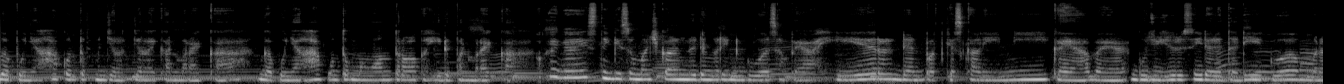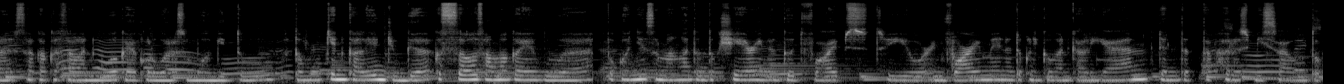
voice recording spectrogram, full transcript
gak punya hak untuk menjelek-jelekan mereka, gak punya hak untuk mengontrol kehidupan mereka. Oke okay guys, thank you so much kalian udah dengerin gue sampai akhir dan podcast kali ini kayak apa ya? Gue jujur sih dari tadi gue merasa kekesalan gue kayak keluar semua gitu. Atau mungkin kalian juga kesel sama kayak gue. Pokoknya semangat untuk sharing a good vibes to your environment untuk lingkungan kalian dan tetap harus bisa untuk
